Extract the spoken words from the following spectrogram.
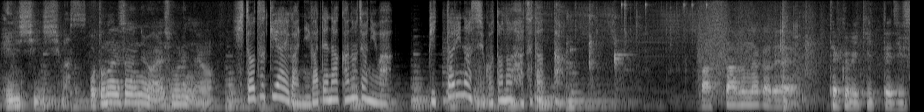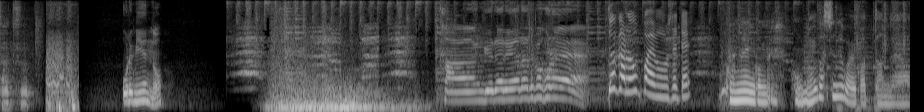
変身します。お隣さんには怪しまれんなよ。人付き合いが苦手な彼女にはぴったりな仕事のはずだった。バスタブの中で手首切って自殺。俺見えんの？タンゲだレアだでもこれ。だからおっぱいも乗せて。ごめんごめん。お前が死ねばよかったんだよ。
